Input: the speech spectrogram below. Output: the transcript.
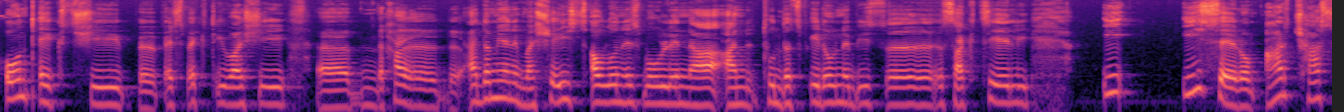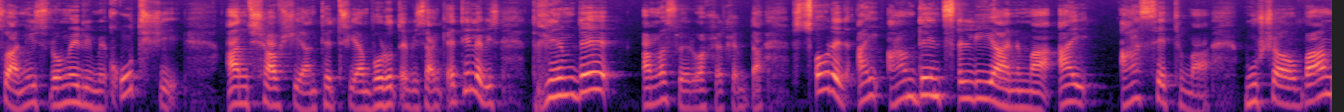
კონტექსტში, პერსპექტივაში ადამიანებმა შეისწავლონ ეს მოვლენა, ან თუნდაც პიროვნების საქციელი. ისე რომ არ ჩასვან ის რომელიმე ყუთში, ან შავში, ან თეთრი, ან ბოროტების ან კეთილების, დღემდე ამას ვერ ვახერხებ და სწორედ აი ამდენ წლიანმა აი ასეთმა მუშაობამ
